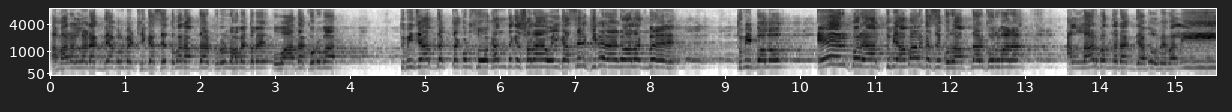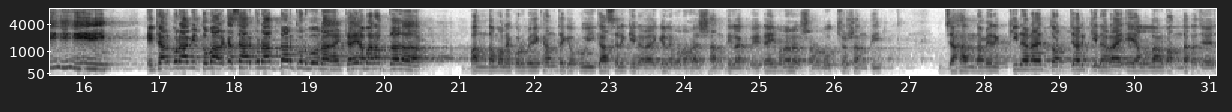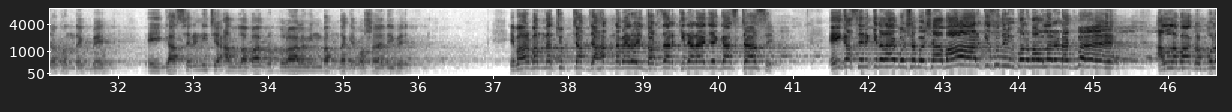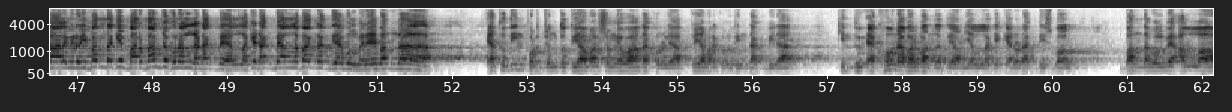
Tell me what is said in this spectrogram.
আমার আল্লাহ ডাক দেয়া বলবে, ঠিক আছে, তোমার আবদার পূরণ হবে, তবে ওয়াদা করবা। তুমি যে আবদারটা করছ, ওখান থেকে সরায় ওই গাছের কিনারায় নেওয়া লাগবে। তুমি বলো, এরপরে আর তুমি আমার কাছে কোনো আবদার করবা না। আল্লাহর বান্দা ডাক দেয়া বলবে, মালিক, এটার পরে আমি তোমার কাছে আর কোনো আবদার করব না, এটাই আমার আবদার। বান্দা মনে করবে এখান থেকে ওই গাছের কিনারায় গেলে মনে হয় শান্তি লাগবে, এটাই মনে হয় সর্বোচ্চ শান্তি। জাহান নামের কিনারায়, দরজার কিনারায় এই আল্লাহর বান্দাটা যে যখন দেখবে, এই গাছের নিচে আল্লাহ পাক রব্বুল আলামিন বান্দাকে বসায় দিবে। এবার বান্দা চুপচাপ জাহান নামের ওই দরজার কিনারায় যে গাছটা আছে, এই গাছের কিনারায় বসে বসে আবার কিছুদিন পর মাওলারে ডাকবে। আল্লাহ রব্বুল আলামিন ওই বান্দাকে বারবার যখন আল্লাহ ডাকবে, আল্লাহকে ডাকবে, আল্লাহ ডাক দিয়া বলবেন, এ বান্দা, এতদিন পর্যন্ত তুই আমার সঙ্গে ওয়াদা করলে আর তুই আমার কোনোদিন ডাকবি না। কিন্তু এখন আবার বান্দা, তুই আমি আল্লাহকে কেন ডাক দিস বল? বান্দা বলবে, আল্লাহ,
